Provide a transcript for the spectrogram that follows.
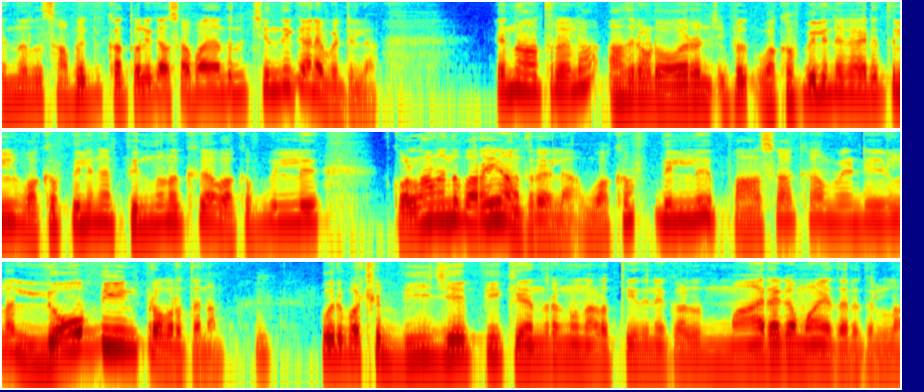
എന്നത് സഭയ്ക്ക് കത്തോലിക്ക സഭ അതിന് ചിന്തിക്കാനേ പറ്റില്ല. എന്ന് മാത്രമല്ല അതിനോട് ഓരോ ഇപ്പോൾ വഖഫ് ബില്ലിന്റെ കാര്യത്തിൽ വഖഫ് ബില്ലിനെ പിന്തുണക്കുക വഖഫ് ബില്ല് കൊള്ളാമെന്ന് പറയുക മാത്രമല്ല വഖഫ് ബില്ല് പാസ്സാക്കാൻ വേണ്ടിയുള്ള ലോബിയിങ് പ്രവർത്തനം. ഒരു പക്ഷേ ബി ജെ പി കേന്ദ്രങ്ങൾ നടത്തിയതിനേക്കാൾ മാരകമായ തരത്തിലുള്ള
